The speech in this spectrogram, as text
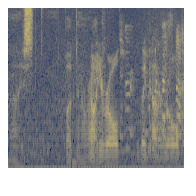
Uh, he's bugged in a Oh, he rolled. Laid down and rolled.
